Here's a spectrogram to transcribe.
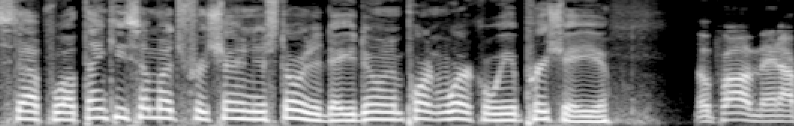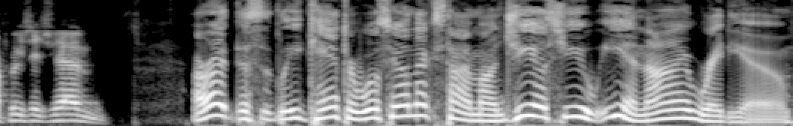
stuff. Well, thank you so much for sharing your story today. You're doing important work. We appreciate you. No problem, man. I appreciate you having me. All right. This is Lee Kantor. We'll see you next time on GSU E&I Radio.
